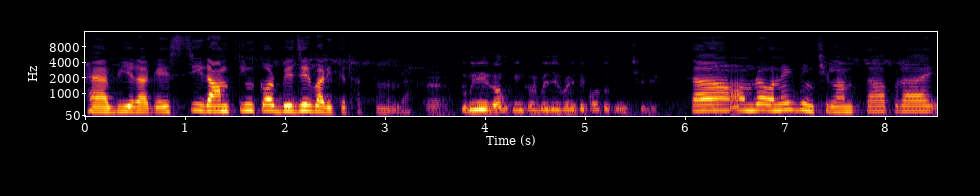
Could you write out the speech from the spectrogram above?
হ্যাঁ বিয়ের আগে এসেছি। রামতিনকর বেজের বাড়িতে থাকতাম আমরা। হ্যাঁ তুমি রামকিঙ্কর বেজের বাড়িতে কতদিন ছিলে? তা আমরা অনেক দিন ছিলাম। তা প্রায়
